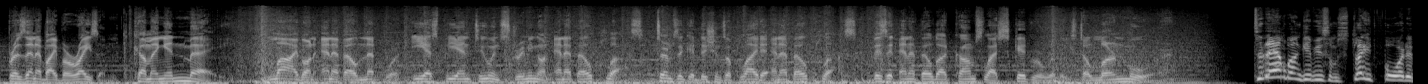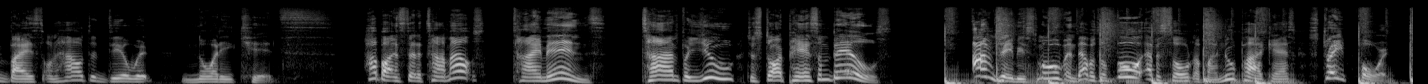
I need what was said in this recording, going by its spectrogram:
presented by Verizon, coming in May. Live on NFL Network, ESPN2, and streaming on NFL Plus. Terms and conditions apply to NFL Plus. Visit NFL.com slash schedule release to learn more. Today I'm going to give you some straightforward advice on how to deal with naughty kids. How about instead of timeouts, time ins? Time for you to start paying some bills. I'm JB Smoove, and that was a full episode of my new podcast, Straightforward,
